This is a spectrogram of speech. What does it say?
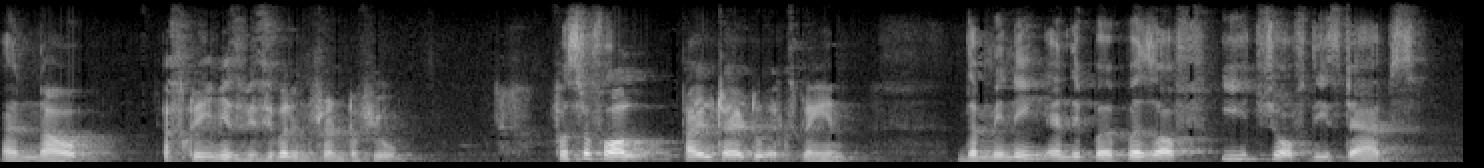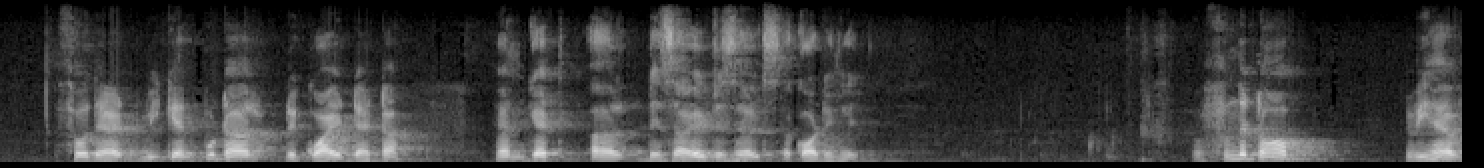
And now a screen is visible in front of you. First of all I'll try to explain the meaning and the purpose of each of these tabs so that we can put our required data and get our desired results accordingly. From the top we have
